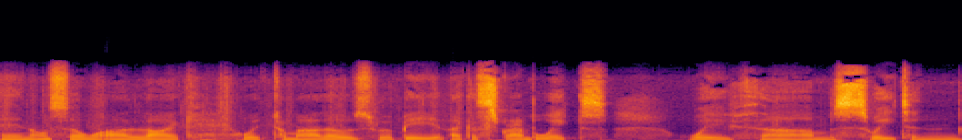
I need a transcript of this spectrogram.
And also, what I like with tomatoes would be like a scrambled eggs with um, sweet and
